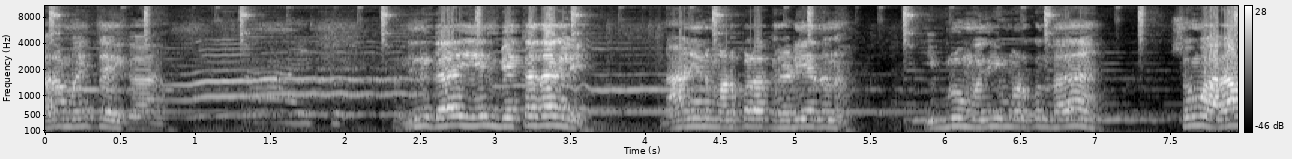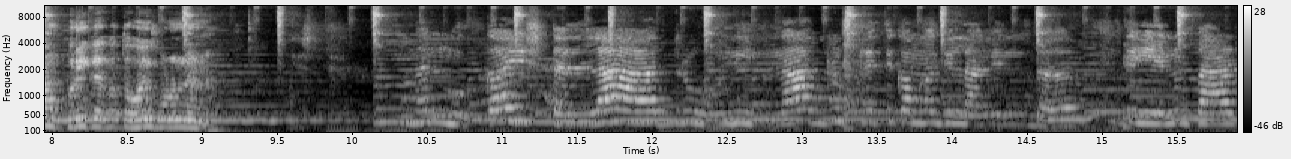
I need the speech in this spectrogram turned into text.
ಆರಾಮಾಯ್ತ ಆಯ್ತಾ ಈಗ? ಆಯ್ತು. ನಿನಗ ಏನ್ ಬೇಕಾದಾಗ್ಲಿ ನಾನೇನು ಮಾಡ್ಕೊಳಕ್ ರೆಡಿ ಅದನ ಇಬ್ರು ಮದ್ವಿ ಮಾಡ್ಕೊಂಡ ಸುಮ್ಮ ಆರಾಮ್ ಕುರಿ ಕಾಕೋತ ಹೋಗ್ಬಿಡು ನೀನು. ನನ್ ಮುಖ ಇಷ್ಟೆಲ್ಲ ಆದ್ರೂ ನಿನ್ನಾದ್ರೂ ಪ್ರೀತಿ ಕಮ್ಮಾಗಿಲ್ಲ ನಿಂದ ಇದು ಏನು ಬೇಡ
